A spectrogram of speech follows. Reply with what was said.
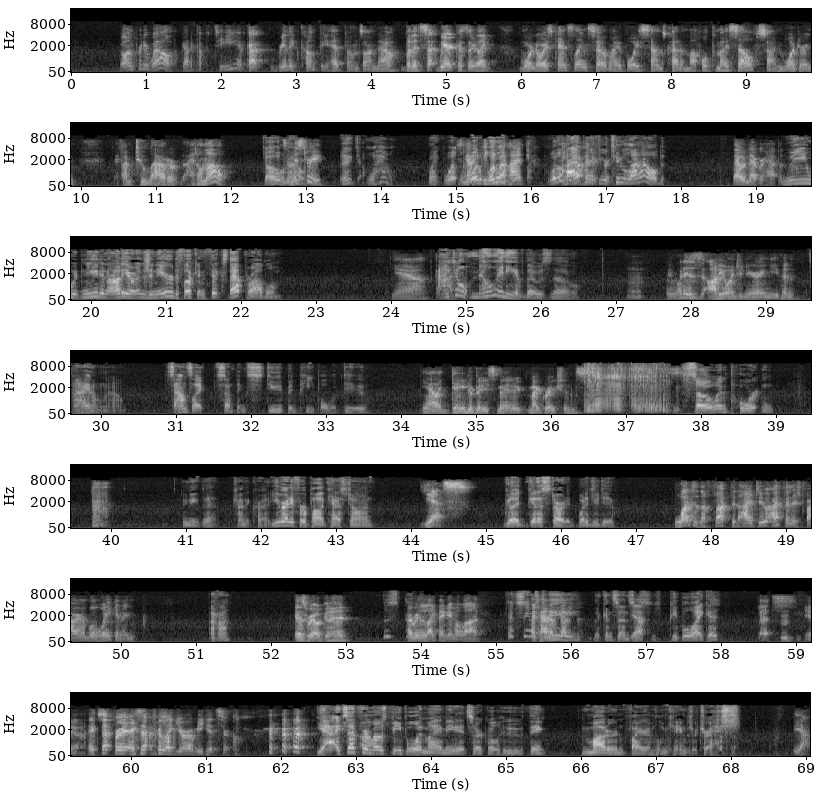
Going pretty well. I've got a cup of tea. I've got really comfy headphones on now, but it's so- weird because they're like more noise canceling, so my voice sounds kind of muffled to myself. So I'm wondering if I'm too loud or I don't know. Oh, It's no. a mystery. Wow. Like what? Just What? peeking What'll, behind- what'll happen behind if you're too loud? That would never happen. though. We would need an audio engineer to fucking fix that problem. Yeah. I don't know any of those though. I mean, what is audio engineering even? I don't know. Sounds like something stupid people would do. Yeah, like database mi- migrations. So important. Who needs that kind of crap? You ready for a podcast, John? Yes. Good. Get us started. What did you do? What the fuck did I do? I finished Fire Emblem Awakening. Uh huh. It was real good. I really like that game a lot. That seems I kind to of be to- the consensus. Yeah. People like it. That's Mhm. yeah. Except for except for like your immediate circle. Yeah, except for Oh. most people in my immediate circle who think modern Fire Emblem games are trash. yeah.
